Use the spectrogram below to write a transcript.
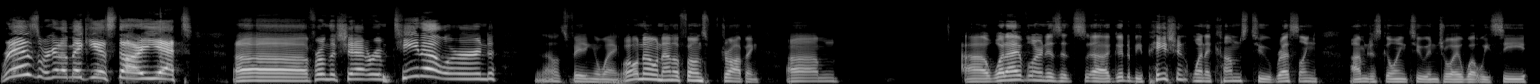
Riz, we're gonna make you a star yet. Uh, from the chat room, Tina learned. Now it's fading away. Oh no, now the phone's dropping. Um, uh, what I've learned is it's uh, good to be patient when it comes to wrestling. I'm just going to enjoy what we see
